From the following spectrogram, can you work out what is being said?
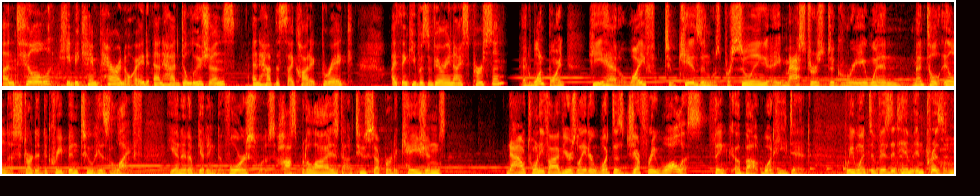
Until he became paranoid and had delusions and had the psychotic break, I think he was a very nice person. At one point, he had a wife, two kids, and was pursuing a master's degree when mental illness started to creep into his life. He ended up getting divorced, was hospitalized on two separate occasions. Now, 25 years later, what does Jeffrey Wallace think about what he did? We went to visit him in prison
